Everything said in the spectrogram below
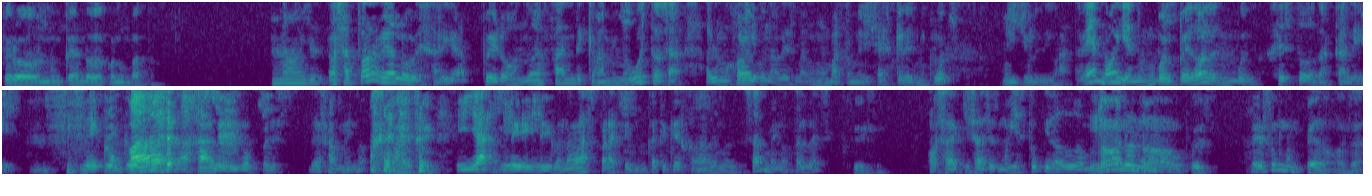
pero nunca he andado con un vato. No, yo, o sea, todavía lo besaría, pero no es fan de que a mí me gusta. O sea, a lo mejor alguna vez un vato me dice, es que eres mi cruz. Y yo le digo, ah, está bien, ¿no? Y en un buen pedo, en un buen gesto de acá de, de compas, ajá, le digo, pues, bésame, ¿no? Ah, sí, Y ya, le, digo, nada más para que nunca te quedes con ganas de besarme, ¿no? Tal vez. sí, sí. O sea, quizás es muy estúpido, dudo mucho. No, no, alguien- no, pues es un buen pedo, o sea,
